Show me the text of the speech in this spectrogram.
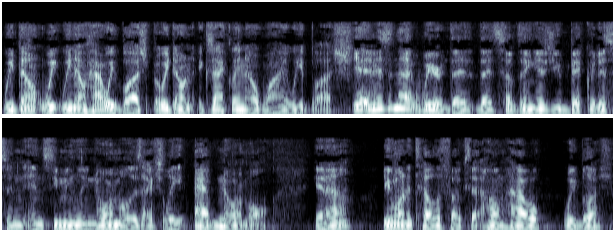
we don't. We, we know how we blush, but we don't exactly know why we blush. Yeah, and isn't that weird that that something as ubiquitous and, and seemingly normal is actually abnormal? You know, you want to tell the folks at home how we blush?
